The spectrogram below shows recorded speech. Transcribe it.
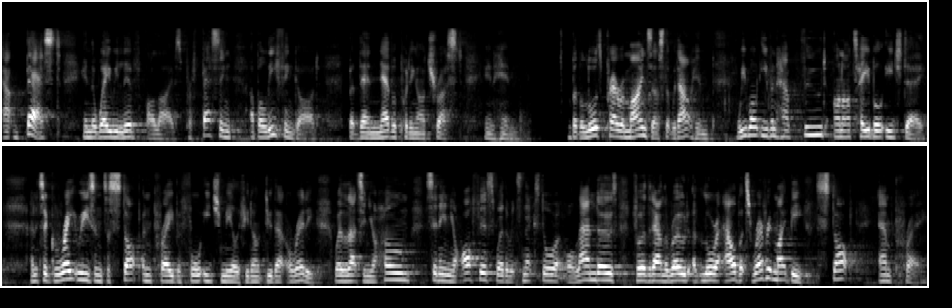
at best in the way we live our lives, professing a belief in God, but then never putting our trust in Him. But the Lord's Prayer reminds us that without Him, we won't even have food on our table each day. And it's a great reason to stop and pray before each meal if you don't do that already. Whether that's in your home, sitting in your office, whether it's next door at Orlando's, further down the road at Laura Albert's, wherever it might be, stop and pray.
